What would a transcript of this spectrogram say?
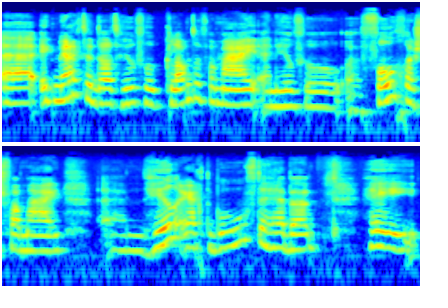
Uh, ik merkte dat heel veel klanten van mij en heel veel uh, volgers van mij um, heel erg de behoefte hebben hey,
